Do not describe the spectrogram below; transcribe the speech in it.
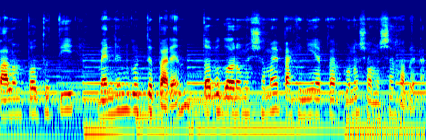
পালন পদ্ধতি মেনটেন করতে পারেন, তবে গরমের সময় পাখি নিয়ে আপনার কোনো সমস্যা হবে না।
